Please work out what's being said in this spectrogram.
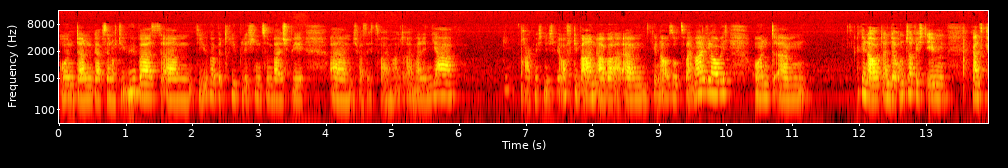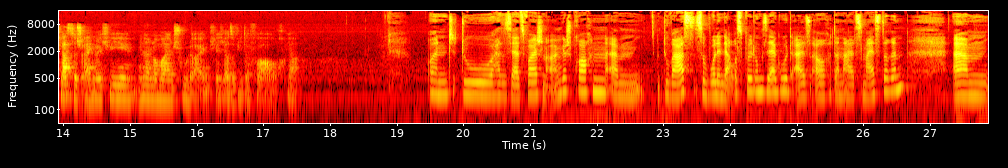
Und dann gab es ja noch die Übers, ähm, die überbetrieblichen zum Beispiel, ähm, ich weiß nicht, zweimal, dreimal im Jahr. Frag mich nicht, wie oft die waren, aber ähm, genau so zweimal, glaube ich. Und ähm, genau, dann der Unterricht eben ganz klassisch eigentlich, wie in einer normalen Schule eigentlich, also wie davor auch, ja. Und du hast es ja jetzt vorher schon angesprochen, ähm, du warst sowohl in der Ausbildung sehr gut als auch dann als Meisterin. Ähm,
